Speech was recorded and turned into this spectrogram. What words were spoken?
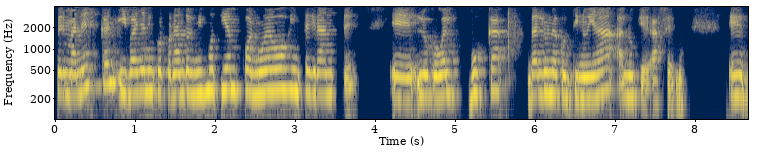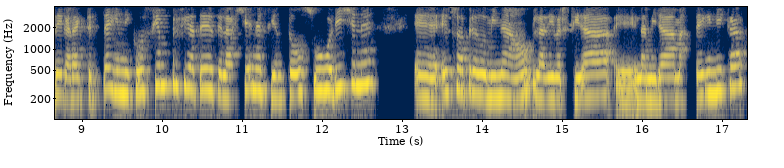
permanezcan y vayan incorporando al mismo tiempo a nuevos integrantes, eh, lo igual busca darle una continuidad a lo que hacemos. de carácter técnico, siempre fíjate desde la génesis en todos sus orígenes, eh, eso ha predominado, la diversidad, la mirada más técnica,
